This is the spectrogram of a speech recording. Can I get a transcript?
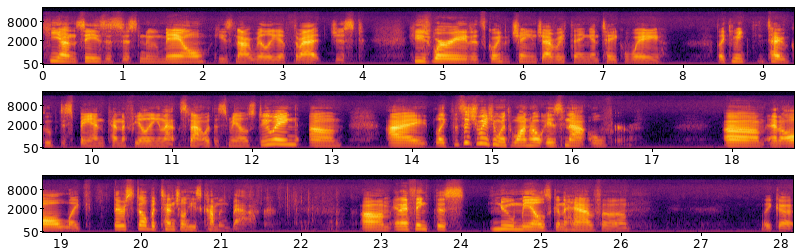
Kihyun sees as this new male. He's not really a threat, just he's worried it's going to change everything and take away like make the entire group disband kind of feeling and that's not what this male's doing. Um I like the situation with Wonho is not over um, at all. Like, there's still potential he's coming back. Um, and I think this new male's gonna have a like a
